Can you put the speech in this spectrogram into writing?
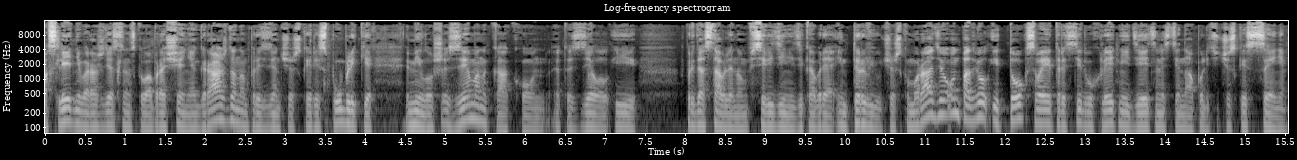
последнего рождественского обращения гражданам президент Чешской Республики Милош Земан, как он это сделал и в предоставленном в середине декабря интервью чешскому радио, он подвел итог своей 32-летней деятельности на политической сцене.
